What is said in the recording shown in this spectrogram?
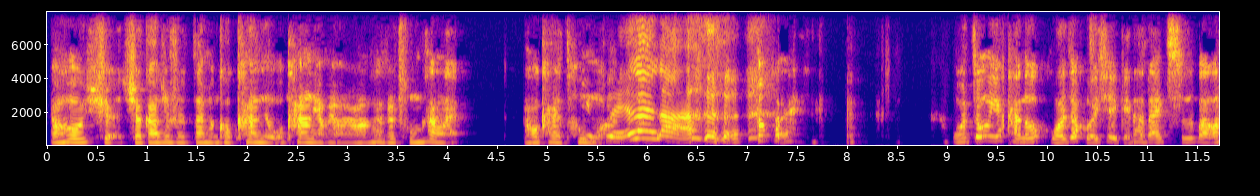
然后雪雪糕就是在门口看着我看两秒，然后他就冲上来，然后开始蹭我，你回来啦！对，我终于还能活着回去给他带吃的了。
